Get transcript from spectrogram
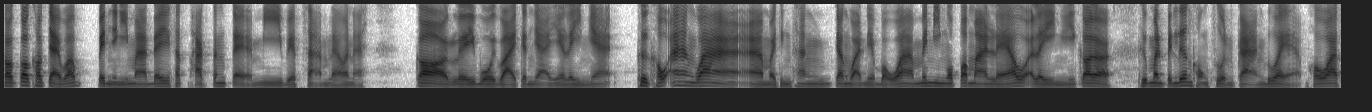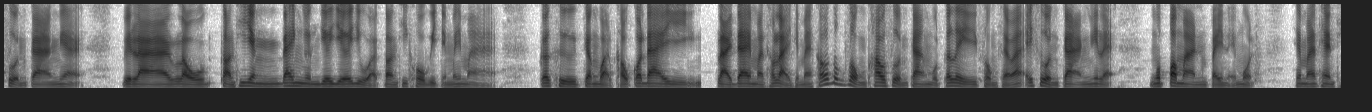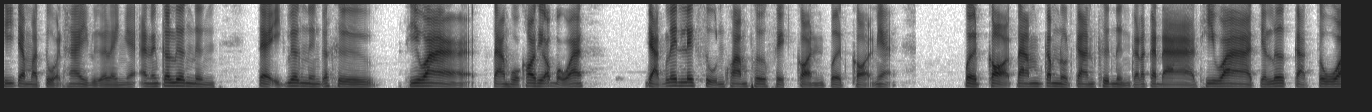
ก็ก็เข้าใจว่าเป็นอย่างนี้มาได้สักพักตั้งแต่มีเว็บสามแล้วนะ ก็เลยโวยวายกันใหญ่อะไรอย่างเงี้ย คือเขาอ้างว่าอ่าหมายถึงทางจังหวัดเนี่ยบอกว่าไม่มีงบประมาณแล้วอะไรอย่างนี้ก็คือมันเป็นเรื่องของส่วนกลางด้วยอะเพราะว่าส่วนกลางเนี่ย เวลาเราตอนที่ยังได้เงินเยอะๆอยู่อะตอนที่โควิดยังไม่มา ก็คือจังหวัดเขาก็ได้รายได้มาเท่าไหร่ใช่ไหมเขาต้องส่งเข้าส่วนกลางหมดก็เลยสงสัยว่าไอ้ส่วนกลางนี่แหละ งบประมาณไปไหนหมดใช่ไหมแทนที่จะมาตรวจให้หรืออะไรเงี้ย อันนั้นก็เรื่องหนึ่ง แต่อีกเรื่องหนึ่งก็คือที่ว่าตามหัวข้อที่เขาบอกว่า อยากเล่นเลขศูนย์ความเพอร์เฟกก่อนเปิดเกาะเนี่ย เปิดเกาะตามกำหนดการคือหนึ่งกรกฎาที่ว่าจะเลิกกักตัว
